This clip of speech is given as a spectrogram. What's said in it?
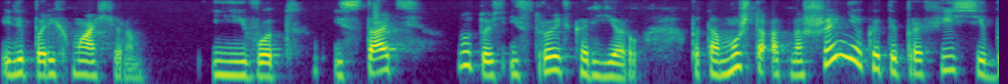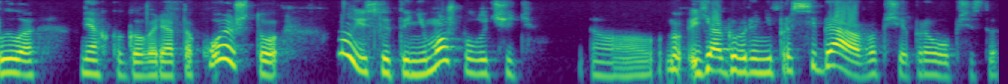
или парикмахером, и вот и стать ну, то есть и строить карьеру. Потому что отношение к этой профессии было, мягко говоря, такое, что, ну, если ты не можешь получить а, ну, я говорю не про себя, а вообще про общество.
